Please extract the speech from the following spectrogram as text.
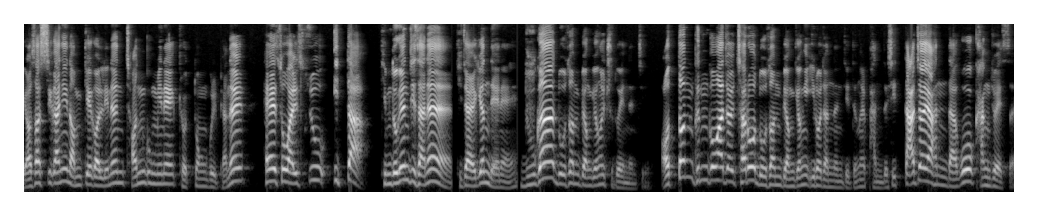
6시간이 넘게 걸리는 전 국민의 교통 불편을 해소할 수 있다. 김동연 지사는 기자회견 내내 누가 노선 변경을 주도했는지, 어떤 근거와 절차로 노선 변경이 이루어졌는지 등을 반드시 따져야 한다고 강조했어요.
